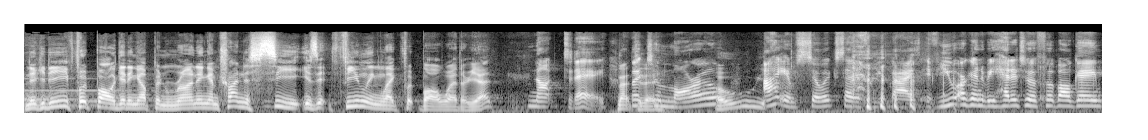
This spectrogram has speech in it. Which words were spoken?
Nikki Dee, football getting up and running. I'm trying to see, is it feeling like football weather yet? Not today, Not but today. tomorrow, Oh, yeah. I am so excited for you guys. if you are going to be headed to a football game,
